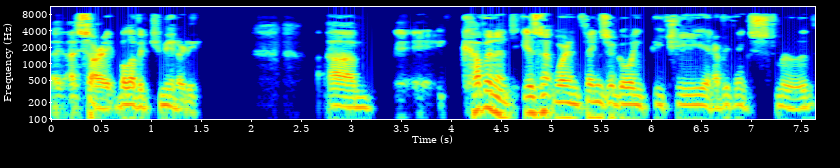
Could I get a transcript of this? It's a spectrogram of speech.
Uh, uh sorry, beloved community. Um, covenant isn't when things are going peachy and everything's smooth.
